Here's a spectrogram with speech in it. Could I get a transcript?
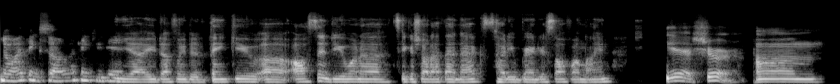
No, I think so. I think you did. Yeah, you definitely did. Thank you. Uh, Austin, do you want to take a shot at that next? How do you brand yourself online? Yeah, sure. Um,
